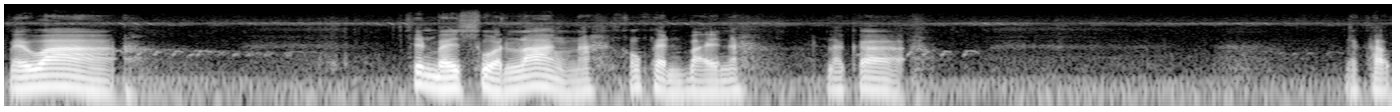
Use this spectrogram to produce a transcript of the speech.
ไม่ว่าเส้นใบส่วนล่างนะของแผ่นใบนะแล้วก็นะครับ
